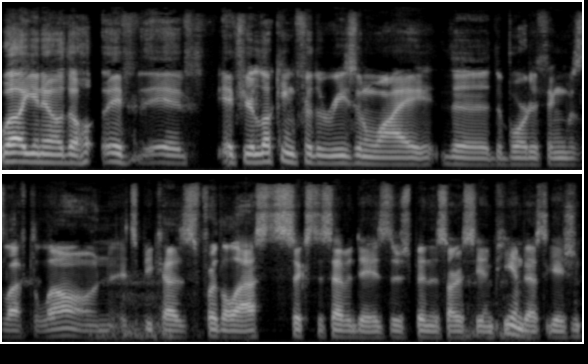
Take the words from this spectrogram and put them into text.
Well, you know, the if if if you're looking for the reason why the the border thing was left alone, it's because for the last six to seven days there's been this RCMP investigation,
